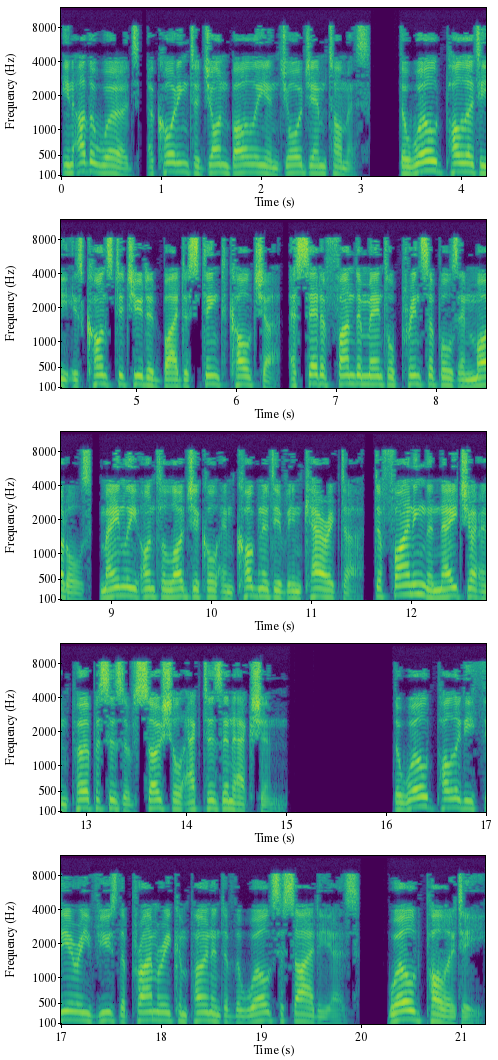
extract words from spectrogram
In other words, according to John Boli and George M. Thomas, the world polity is constituted by distinct culture, a set of fundamental principles and models, mainly ontological and cognitive in character, defining the nature and purposes of social actors and action. The world polity theory views the primary component of the world society as world polity,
